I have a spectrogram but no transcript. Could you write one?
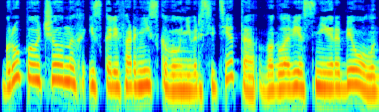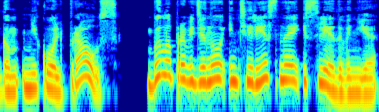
Группа ученых из Калифорнийского университета во главе с нейробиологом Николь Праус было проведено интересное исследование,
